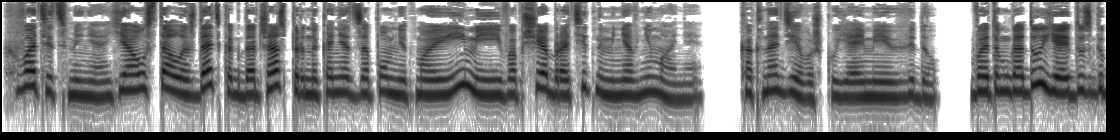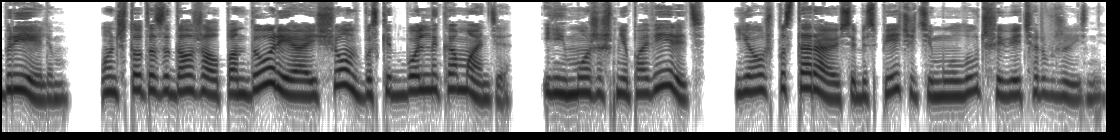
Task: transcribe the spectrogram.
Хватит с меня. Я устала ждать, когда Джаспер наконец запомнит мое имя и вообще обратит на меня внимание. Как на девушку, я имею в виду. В этом году я иду с Габриэлем. Он что-то задолжал Пандоре, а еще он в баскетбольной команде. И можешь мне поверить, я уж постараюсь обеспечить ему лучший вечер в жизни.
